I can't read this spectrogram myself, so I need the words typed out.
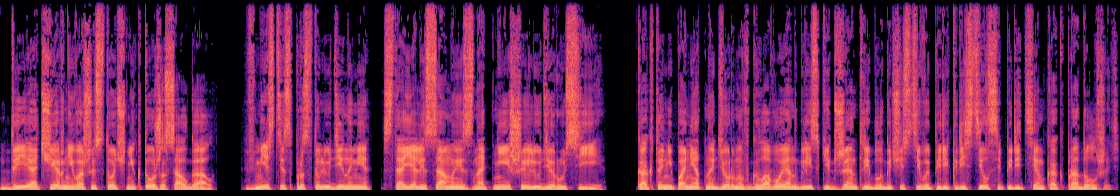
Да и о черни ваш источник тоже солгал. Вместе с простолюдинами стояли самые знатнейшие люди Руси. Как-то непонятно дернув головой, английский джентри благочестиво перекрестился перед тем, как продолжить.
